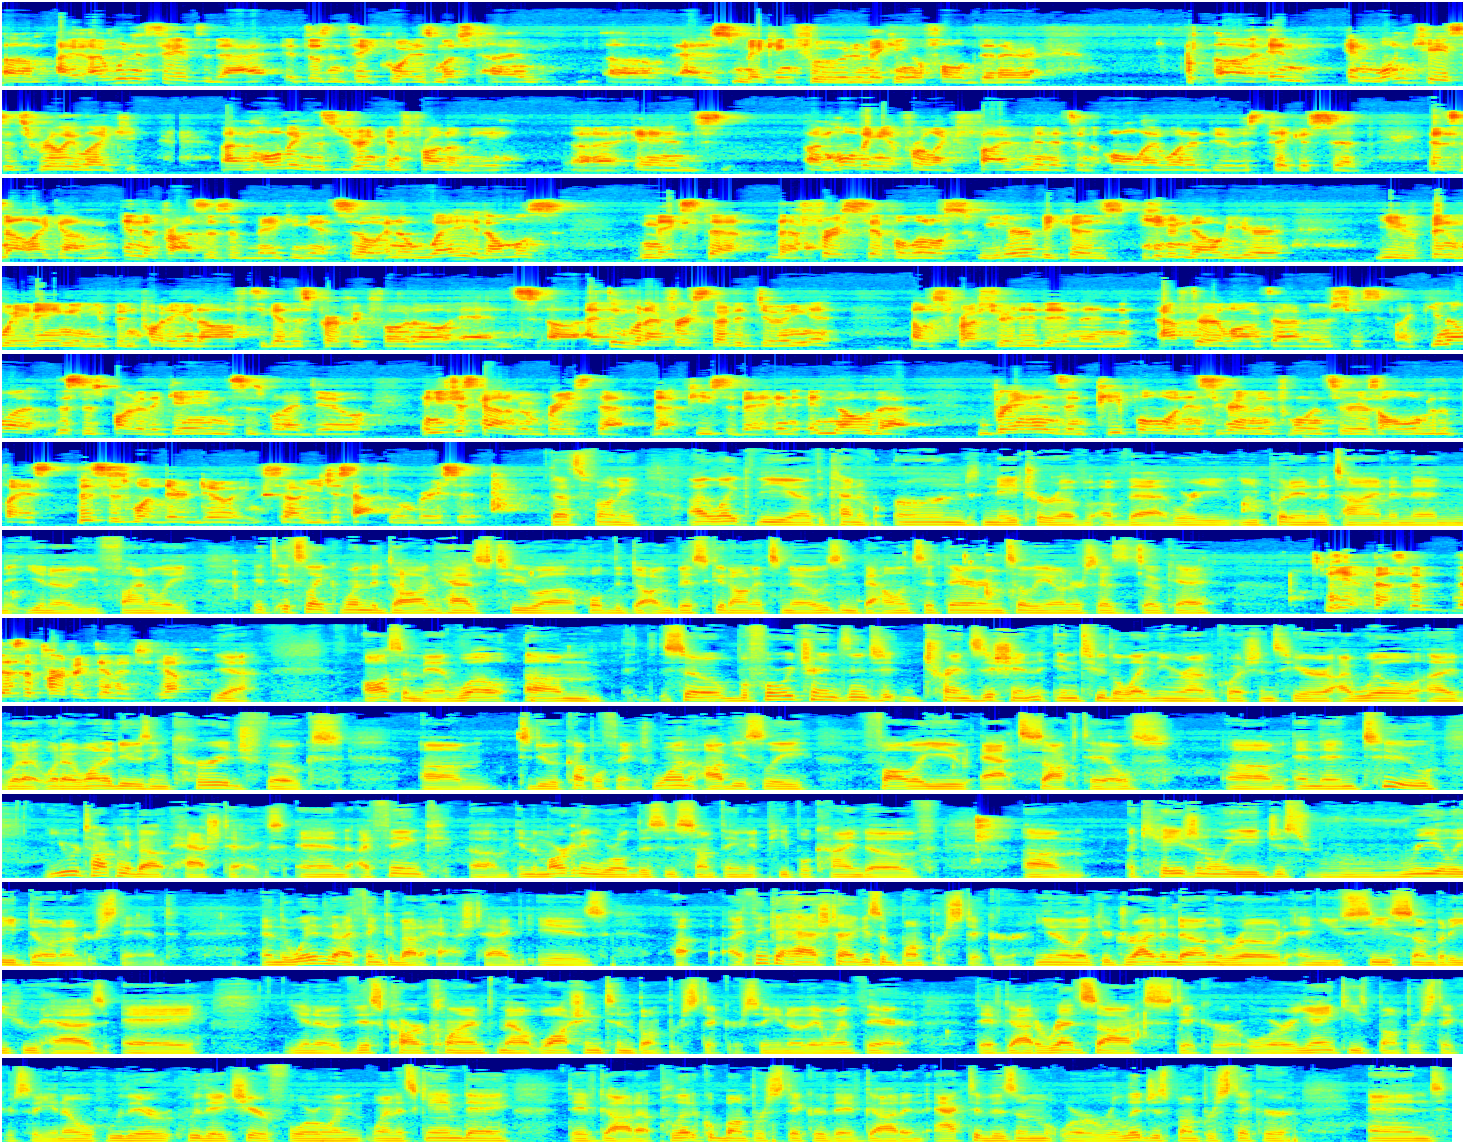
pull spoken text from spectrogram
Um, I, I, wouldn't say it's that. It doesn't take quite as much time um, as making food and making a full dinner. Uh, in in one case, it's really like I'm holding this drink in front of me, uh, and I'm holding it for like five minutes, and all I want to do is take a sip. It's not like I'm in the process of making it. So in a way, it almost makes that that first sip a little sweeter because you know you're you've been waiting and you've been putting it off to get this perfect photo. And uh, I think when I first started doing it, I was frustrated, and then after a long time, it was just like, you know what, this is part of the game. This is what I do, and you just kind of embrace that that piece of it, and, and know that brands and people and Instagram influencers all over the place, this is what they're doing. So you just have to embrace it. That's funny. I like the uh, the kind of earned nature of, of that, where you, you put in the time and then you know you finally. It, it's like when the dog has to uh, hold the dog biscuit on its nose and balance it there until the owner says it's okay. Yeah, that's the that's the perfect image. Yep. Yeah, awesome, man. Well, um, so before we transition transition into the lightning round questions here, I will. I, what I what I want to do is encourage folks um, to do a couple things. One, obviously follow you at Socktails. Um, and then two, you were talking about hashtags, and I think um, in the marketing world, this is something that people kind of um, occasionally just really don't understand. And the way that I think about a hashtag is I think a hashtag is a bumper sticker. You know, like you're driving down the road and you see somebody who has a, you know, this car climbed Mount Washington bumper sticker. So, you know, they went there they've got a Red Sox sticker or a Yankees bumper sticker, so you know who they who they cheer for when when it's game day. They've got a political bumper sticker. They've got an activism or a religious bumper sticker, and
